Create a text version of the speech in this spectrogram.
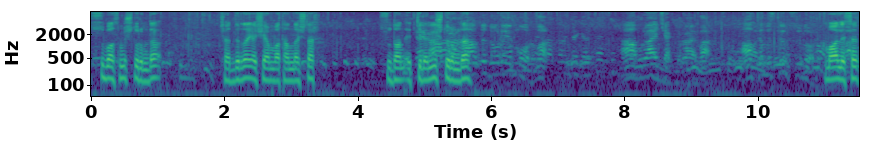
su basmış durumda. Çadırda yaşayan vatandaşlar sudan etkilenmiş durumda. Maalesef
